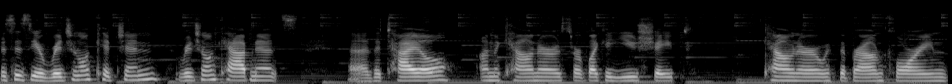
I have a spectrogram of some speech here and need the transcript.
This is the original kitchen, original cabinets, uh, the tile on the counter, sort of like a U-shaped counter with the brown flooring.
